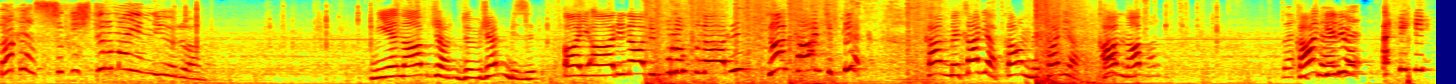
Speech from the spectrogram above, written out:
Bakın sıkıştırmayın diyorum. Niye ne yapacaksın? Döveceksin mi bizi? Ay Arin abi prosun abi. Lan Kaan çıktı. Kaan metal yap. Kaan metal yap. Kaan ne yap? Ben içeride- geliyor.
